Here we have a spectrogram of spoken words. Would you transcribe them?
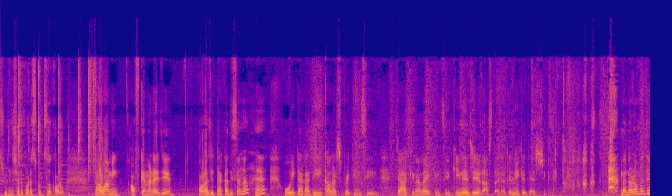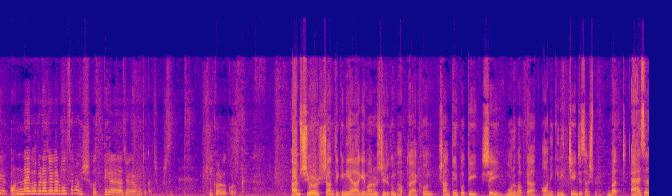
স্টুডেন্টদের সাথে প্রোটেস্ট করতেছো, করো। তাও আমি অফ ক্যামেরায় যে, ওরা যে টাকা দিছে না হ্যাঁ? ওই টাকা দিয়ে কালার স্প্রে কিনছি, যা কিনা লাগে কিনছি, কিনে যে রাস্তাঘাটে লিখে দিয়ে আসছি। একদম মানে আমাদের অন্যায়ভাবে রাজাকার বলছে না, আমি সত্যিকারের রাজাকার মতো কাজ করছি। কি করবে করুক। আই এম শিওর শান্তিকে নিয়ে আগে মানুষ যেরকম ভাবতো এখন শান্তির প্রতি সেই মনোভাবটা অনেকেরই চেঞ্জেস আসবে। But as a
